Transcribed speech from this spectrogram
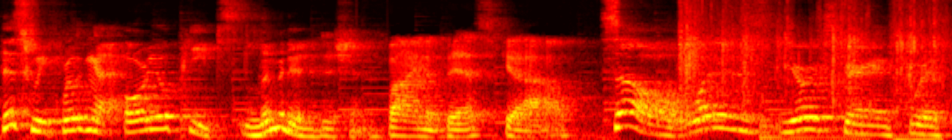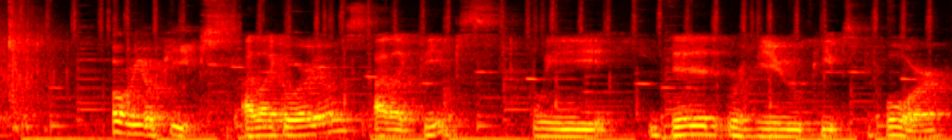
This week we're looking at Oreo Peeps Limited Edition. Find the best. So, what is your experience with Oreo Peeps? I like Oreos. I like Peeps. We did review Peeps before.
